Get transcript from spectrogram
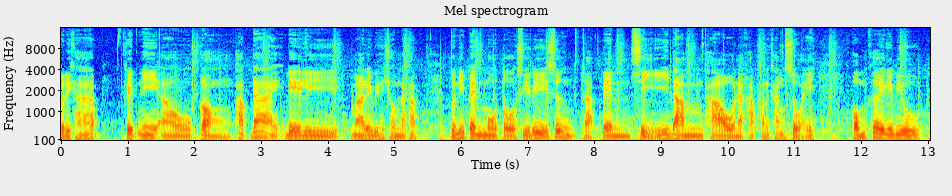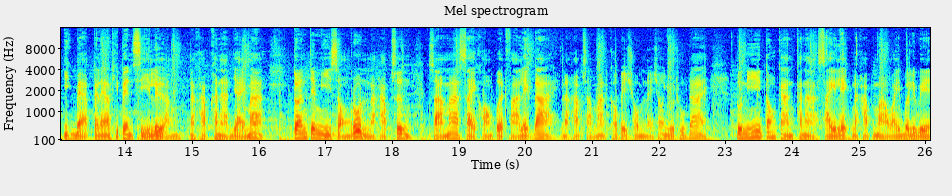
สวัสดีครับ คลิปนี้เอากล่องพับได้เดลีมารีวิวให้ชมนะครับ ตัวนี้เป็นโมโตซีรีส์ซึ่งจะเป็นสีดำเทานะครับ ค่อนข้างสวย ผมเคยรีวิวอีกแบบไปแล้วที่เป็นสีเหลืองนะครับขนาดใหญ่มาก ตัวนั้นจะมี 2 รุ่นนะครับ ซึ่งสามารถใส่ของเปิดฝาเล็กได้นะครับ สามารถเข้าไปชมในช่อง YouTube ได้ ตัวนี้ต้องการขนาดไซส์เล็กนะครับ มาไว้บริเวณ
